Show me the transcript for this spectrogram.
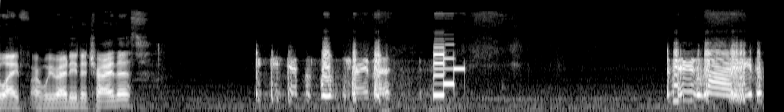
wife, are we ready to try this? Let's try this. Other side.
